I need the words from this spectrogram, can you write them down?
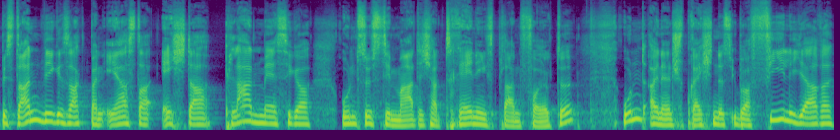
Bis dann, wie gesagt, mein erster echter, planmäßiger und systematischer Trainingsplan folgte und ein entsprechendes über viele Jahre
